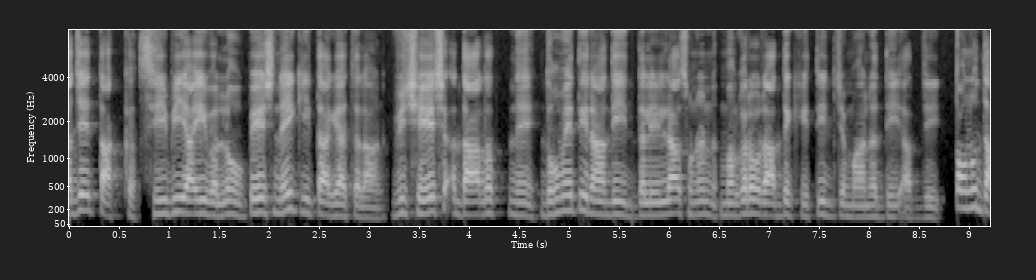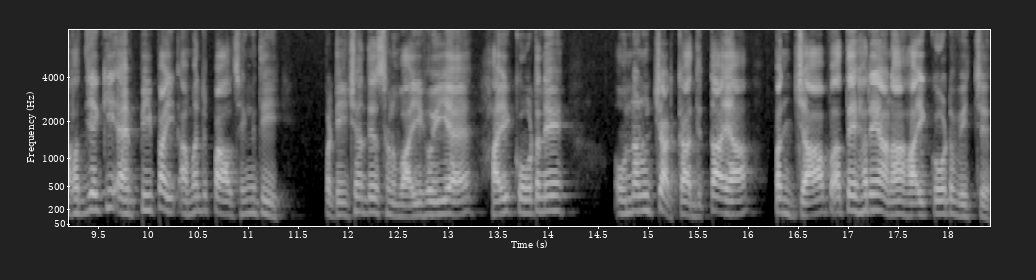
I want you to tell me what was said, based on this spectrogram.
ਅਜੇ ਤੱਕ ਸੀਬੀਆਈ ਵੱਲੋਂ ਪੇਸ਼ ਨਹੀਂ ਕੀਤਾ ਗਿਆ ਚਲਾਨ। ਵਿਸ਼ੇਸ਼ ਅਦਾਲਤ ਨੇ ਦੋਵੇਂ ਧਿਰਾਂ ਦੀ ਦਲੀਲਾਂ ਸੁਣਨ ਮਗਰੋਂ ਰੱਦ ਕੀਤੀ ਜ਼ਮਾਨਤ ਦੀ ਅਰਜ਼ੀ। ਤੁਹਾਨੂੰ ਦੱਸ ਦਈਏ ਕਿ ਐਮਪੀ ਭਾਈ ਅਮਰਪਾਲ ਸਿੰਘ ਦੀ ਪਟੀਸ਼ਨ ਤੇ ਸੁਣਵਾਈ ਹੋਈ ਹੈ। ਹਾਈ ਕੋਰਟ ਨੇ ਉਹਨਾਂ ਨੂੰ ਝਟਕਾ ਦਿੱਤਾ ਆ ਪੰਜਾਬ ਅਤੇ ਹਰਿਆਣਾ ਹਾਈ ਕੋਰਟ ਵਿੱਚ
